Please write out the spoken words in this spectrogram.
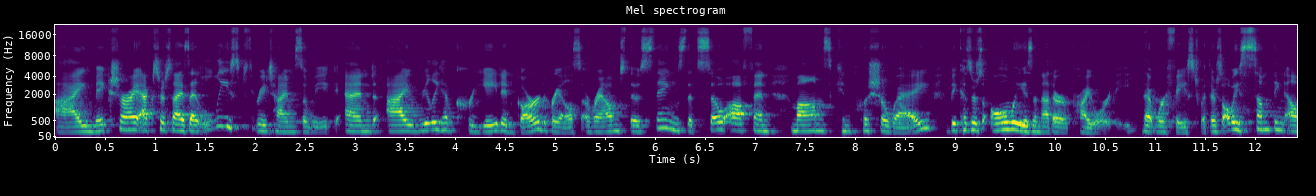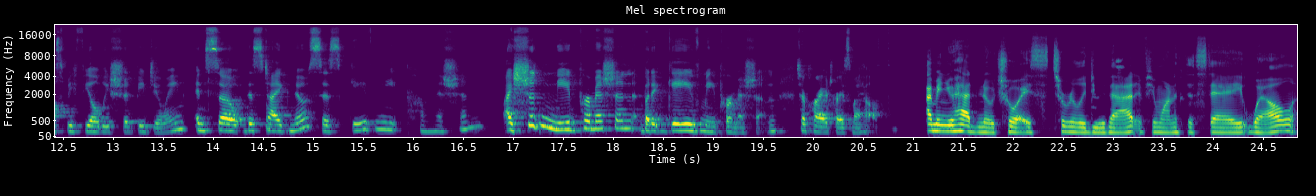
I make sure I exercise at least three times a week. And I really have created guardrails around those things that so often moms can push away because there's always another priority that we're faced with. There's always something else we feel we should be doing. And so this diagnosis gave me permission. I shouldn't need permission, but it gave me permission to prioritize my health. I mean, you had no choice to really do that if you wanted to stay well.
